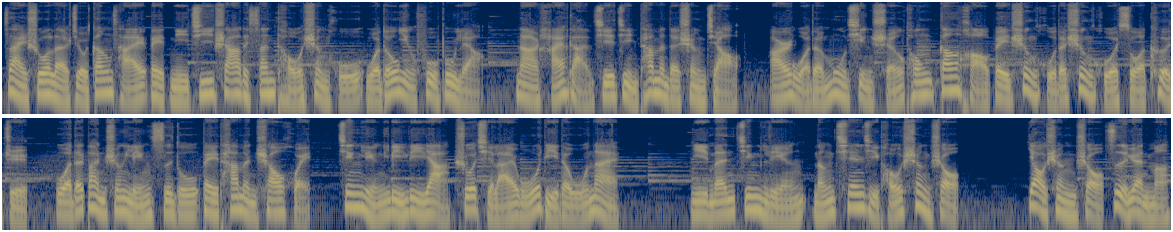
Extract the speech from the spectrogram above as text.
再说了，就刚才被你击杀的三头圣虎，我都应付不了，哪还敢接近他们的圣角？而我的木性神通刚好被圣虎的圣火所克制，我的半生灵丝都被他们烧毁。精灵莉莉娅说起来无比的无奈。你们精灵能牵几头圣兽？要圣兽自愿吗？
